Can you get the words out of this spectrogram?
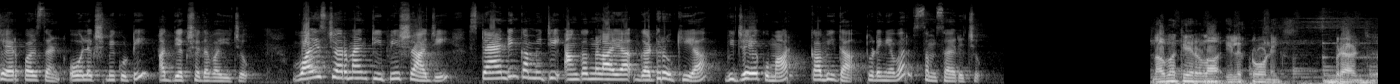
ചെയർപേഴ്സൺ ഒ ലക്ഷ്മിക്കുട്ടി അധ്യക്ഷത വഹിച്ചു. Vice chairman T P Shaji standing committee അംഗങ്ങളായ ഗഡറുഖിയ വിജയകുമാർ കവിത തുടങ്ങിയവർ സംസാരിച്ചു. Navakerala electronics branch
